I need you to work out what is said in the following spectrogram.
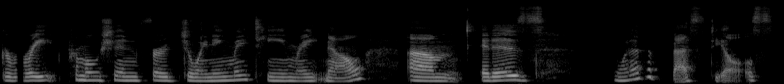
great promotion for joining my team right now. Um, it is one of the best deals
